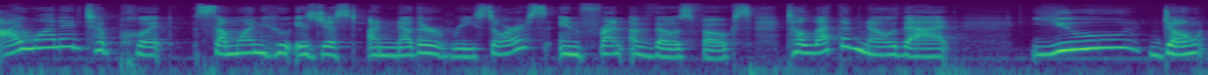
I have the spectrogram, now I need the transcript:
I wanted to put someone who is just another resource in front of those folks to let them know that you don't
